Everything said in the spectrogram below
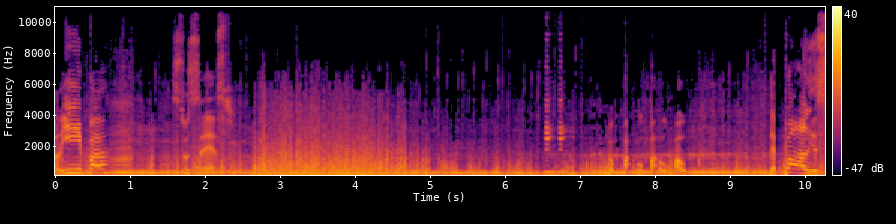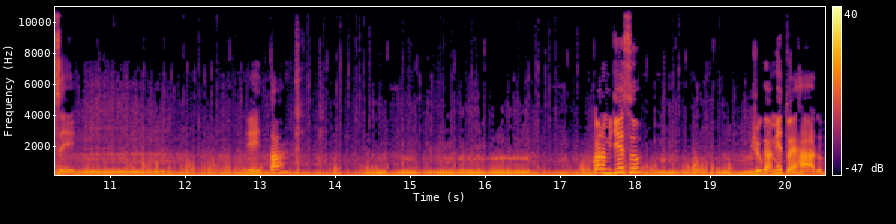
Então, limpa. Sucesso. Opa, opa, opa, opa. The Police. Eita. Qual é o nome disso? Julgamento errado.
